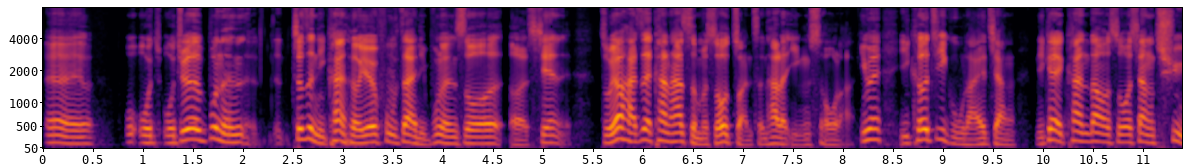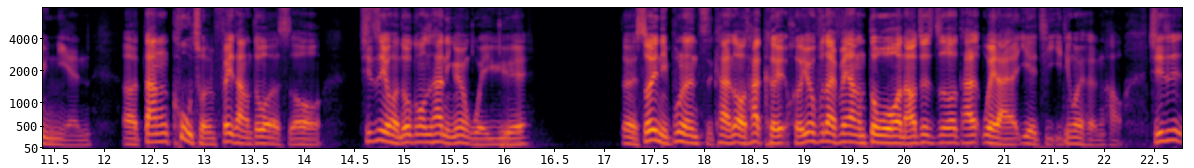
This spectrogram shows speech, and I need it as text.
呃。我我我觉得不能，就是你看合约负债，你不能说呃，先主要还是看它什么时候转成它的营收啦。因为以科技股来讲，你可以看到说，像去年呃，当库存非常多的时候，其实有很多公司它宁愿违约，对，所以你不能只看哦，它可合约负债非常多，然后就是说它未来的业绩一定会很好。其实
